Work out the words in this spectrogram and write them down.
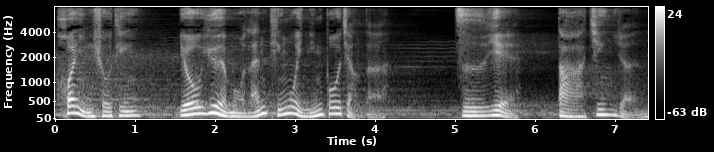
欢迎收听由岳母兰亭为您播讲的《子夜打金人》。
